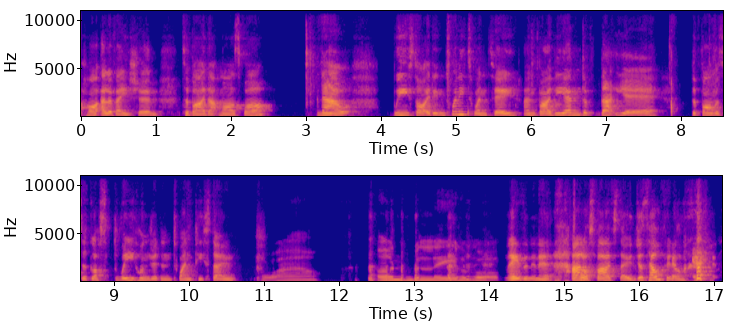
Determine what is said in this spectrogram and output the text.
heart elevation to buy that Mars bar. Now, we started in 2020, and by the end of that year, the farmers had lost 320 stone. Wow. Unbelievable. Amazing, isn't it? I lost five stone just helping them.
